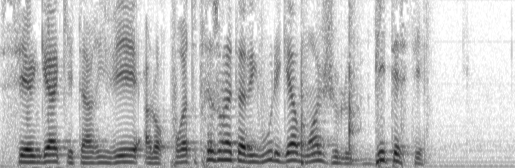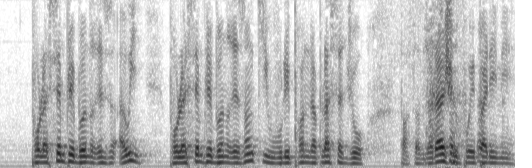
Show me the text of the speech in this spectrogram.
C'est un gars qui est arrivé. Alors pour être très honnête avec vous les gars, moi je le détestais. Pour la simple et bonne raison. Ah oui, pour la simple et bonne raison qu'il voulait prendre la place à Joe. Partant de là, je ne pouvais pas l'aimer.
